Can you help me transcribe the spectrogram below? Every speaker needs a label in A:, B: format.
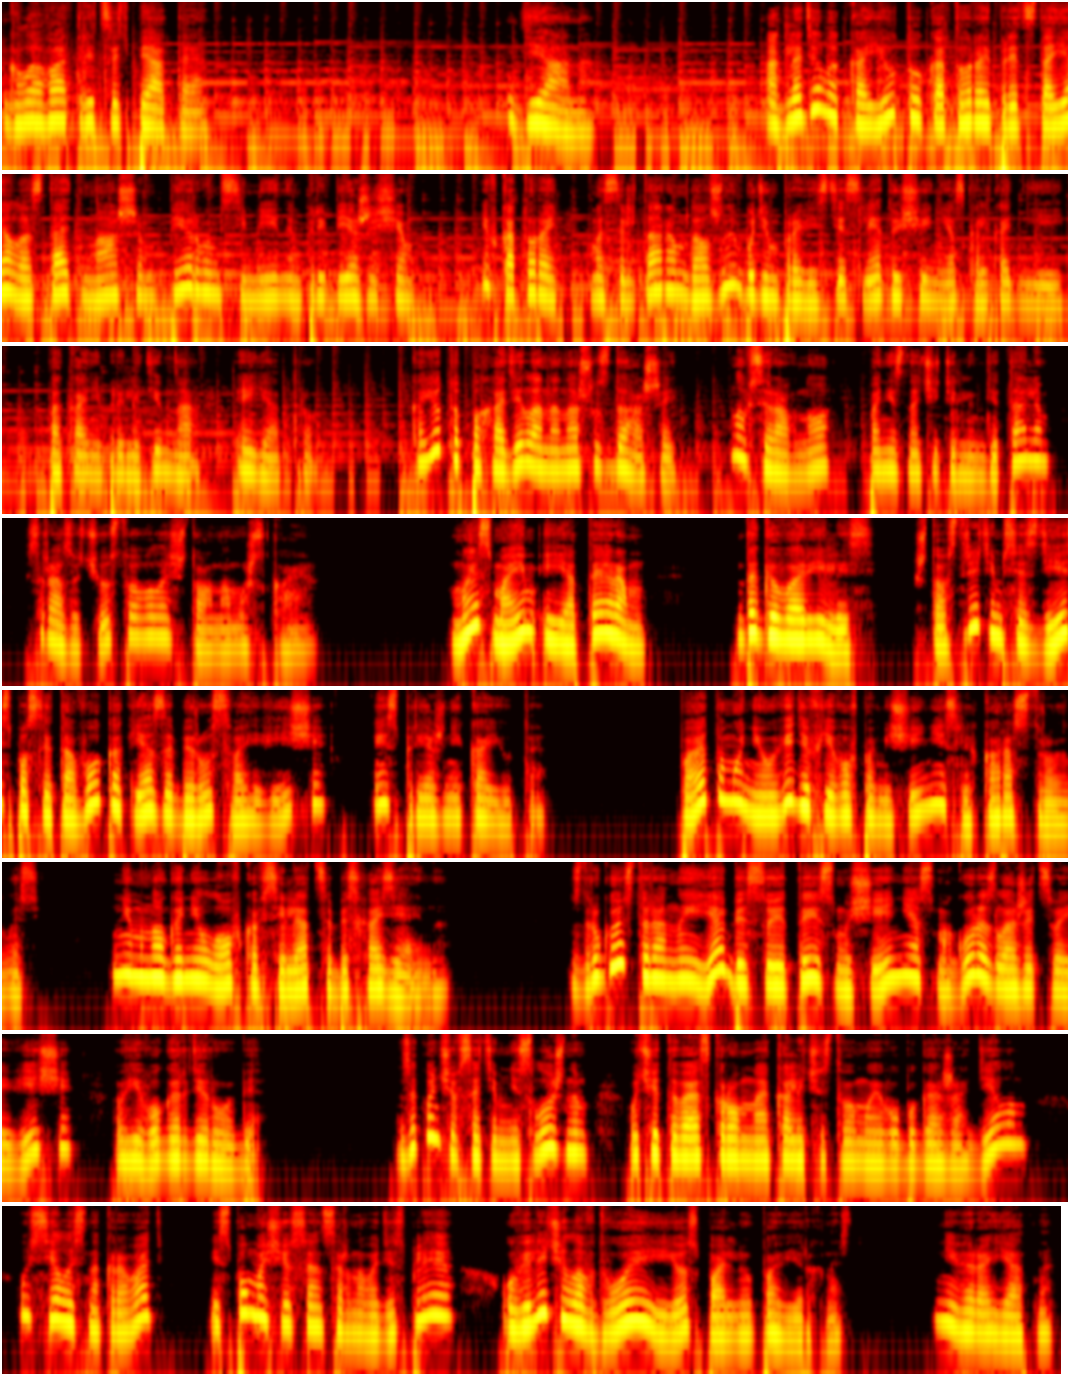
A: Глава 35. Диана. Оглядела каюту, которой предстояло стать нашим первым семейным прибежищем и в которой мы с Эльтаром должны будем провести следующие несколько дней, пока не прилетим на Эятру. Каюта походила на нашу с Дашей, но все равно, по незначительным деталям, сразу чувствовалось, что она мужская. Мы с моим Иятером договорились, что встретимся здесь после того, как я заберу свои вещи из прежней каюты. Поэтому, не увидев его в помещении, слегка расстроилась. Немного неловко вселяться без хозяина. С другой стороны, я без суеты и смущения смогу разложить свои вещи в его гардеробе. Закончив с этим несложным, учитывая скромное количество моего багажа, делом, уселась на кровать и с помощью сенсорного дисплея увеличила вдвое ее спальную поверхность. Невероятно.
